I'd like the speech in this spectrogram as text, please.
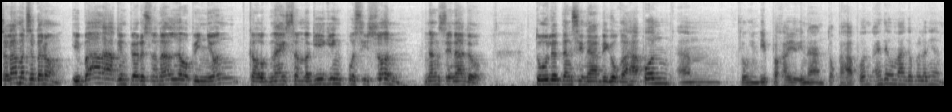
Salamat sa tanong. Iba ang aking personal na opinion kaugnay sa magiging posisyon ng Senado. Tulad ng sinabi ko kahapon, um, kung hindi pa kayo inaantok kahapon, ay hindi, umaga pa lang yan.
